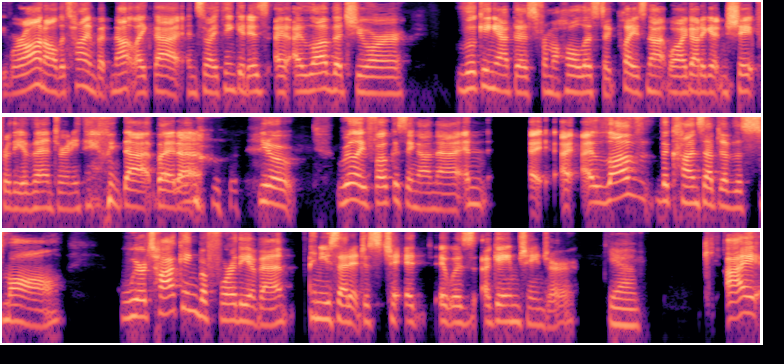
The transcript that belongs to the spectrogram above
we're on all the time, but not like that. And so I think it is, I, I love that you're looking at this from a holistic place, not, well, I got to get in shape for the event or anything like that, but, uh, you know, really focusing on that. And I, I, I love the concept of the small. We are talking before the event, and you said it just, it, it was a game changer. Yeah. I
